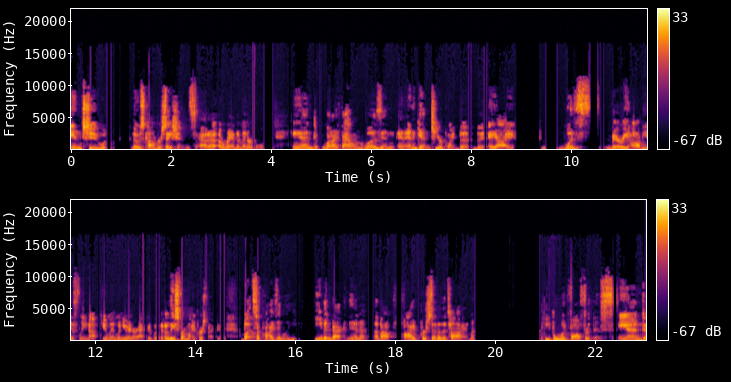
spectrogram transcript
into those conversations at a, a random interval. And what I found was in, and, and again, to your point, the, the AI was very obviously not human when you interacted with it, at least from my perspective. But surprisingly, even back then, about 5% of the time, people would fall for this. And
